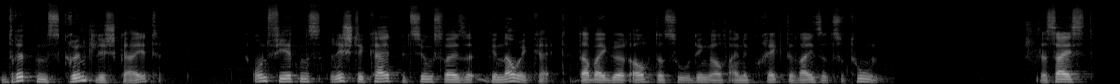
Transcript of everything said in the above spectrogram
drittens Gründlichkeit und viertens Richtigkeit bzw. Genauigkeit. Dabei gehört auch dazu, Dinge auf eine korrekte Weise zu tun. Das heißt,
